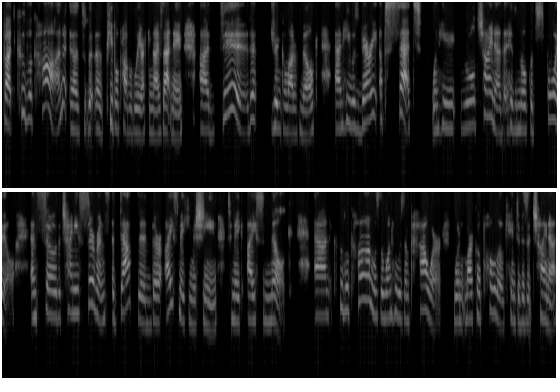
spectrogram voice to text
but Kublai Khan, uh, people probably recognize that name, uh, did drink a lot of milk. And he was very upset when he ruled China that his milk would spoil. And so the Chinese servants adapted their ice making machine to make ice milk. And Kublai Khan was the one who was in power when Marco Polo came to visit China.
